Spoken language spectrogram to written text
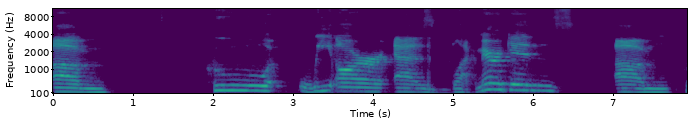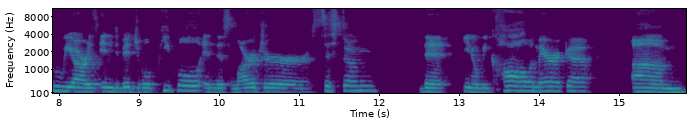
um, who we are as Black Americans, um, who we are as individual people in this larger system that you know we call America. Um,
